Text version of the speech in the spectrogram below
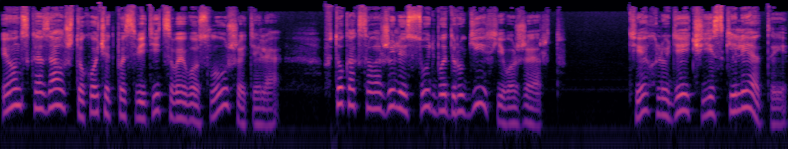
и он сказал, что хочет посвятить своего слушателя в то, как сложились судьбы других его жертв, тех людей, чьи скелеты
